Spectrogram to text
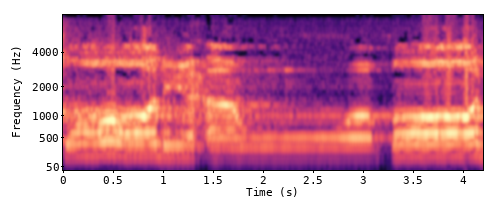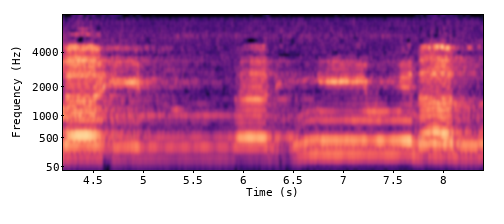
صالحا وقال إنني من المسلمين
